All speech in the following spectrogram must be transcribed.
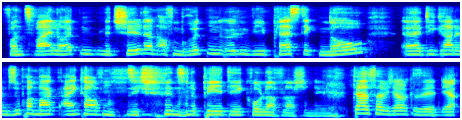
Von zwei Leuten mit Schildern auf dem Rücken, irgendwie Plastic No, äh, die gerade im Supermarkt einkaufen und sich schön so eine PET-Cola-Flasche nehmen. Das habe ich auch gesehen, ja.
